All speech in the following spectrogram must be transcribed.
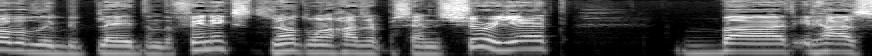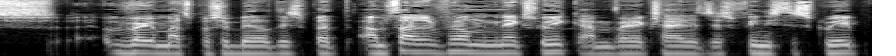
probably be played on the Phoenix. It's not 100% sure yet, but it has very much possibilities. But I'm starting filming next week. I'm very excited. I just finished the script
